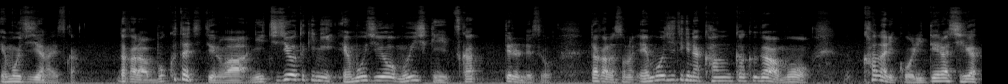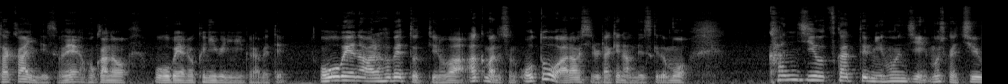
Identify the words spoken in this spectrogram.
絵文字じゃないですか。だから僕たちっていうのは日常的に絵文字を無意識に使ってるんですよ。だからその絵文字的な感覚がもうかなりこうリテラシーが高いんですよね。他の欧米の国々に比べて。欧米のアルファベットっていうのはあくまでその音を表してるだけなんですけども、漢字を使ってる日本人、もしくは中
